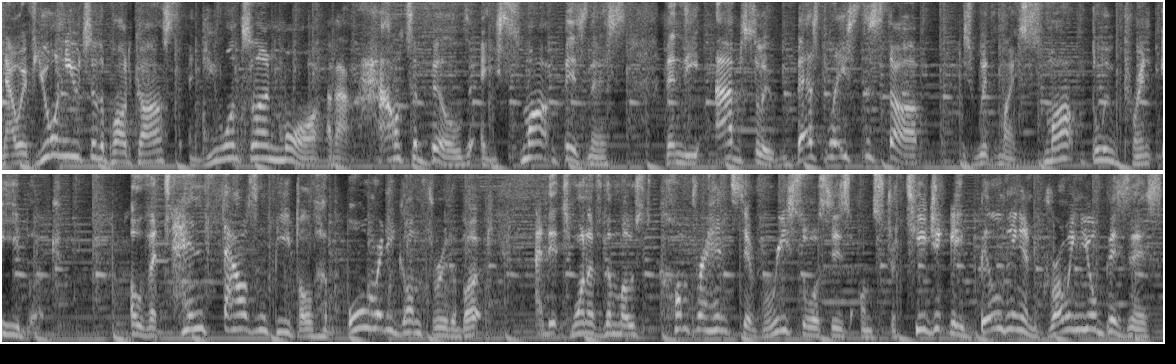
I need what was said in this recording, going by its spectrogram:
Now, if you're new to the podcast and you want to learn more about how to build a smart business, then the absolute best place to start is with my Smart Blueprint ebook. Over 10,000 people have already gone through the book, and it's one of the most comprehensive resources on strategically building and growing your business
